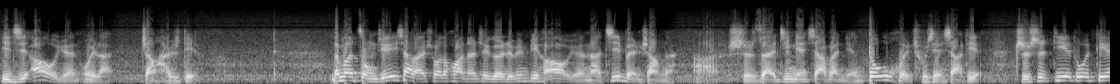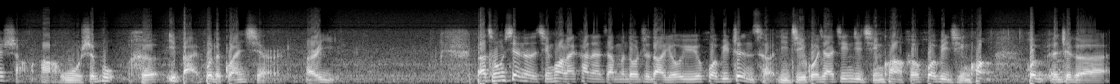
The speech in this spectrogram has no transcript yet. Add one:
以及澳元未来涨还是跌。那么总结一下来说的话呢，这个人民币和澳元呢，基本上呢啊是在今年下半年都会出现下跌，只是跌多跌少啊，五十步和一百步的关系而而已。那从现在的情况来看呢，咱们都知道，由于货币政策以及国家经济情况和货币情况，货这个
